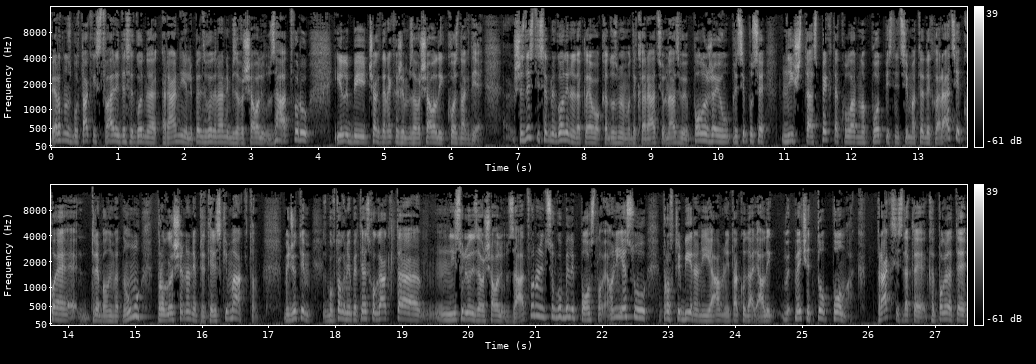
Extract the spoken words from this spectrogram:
Vjerojatno zbog takvih stvari 10 godina ranije ili 15 godina ranije bi završavali u zatvoru ili bi čak da ne kažem završavali završavali ko zna gdje. 67. godine, dakle evo kad uzmemo deklaraciju o nazivu i položaju, u principu se ništa spektakularno potpisnicima te deklaracije koja je trebalo imati na umu proglašena neprijateljskim aktom. Međutim, zbog tog neprijateljskog akta nisu ljudi završavali u zatvoru, niti su gubili poslove. Oni jesu proskribirani javno i tako dalje, ali već je to pomak. Praksis, dakle, kad pogledate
